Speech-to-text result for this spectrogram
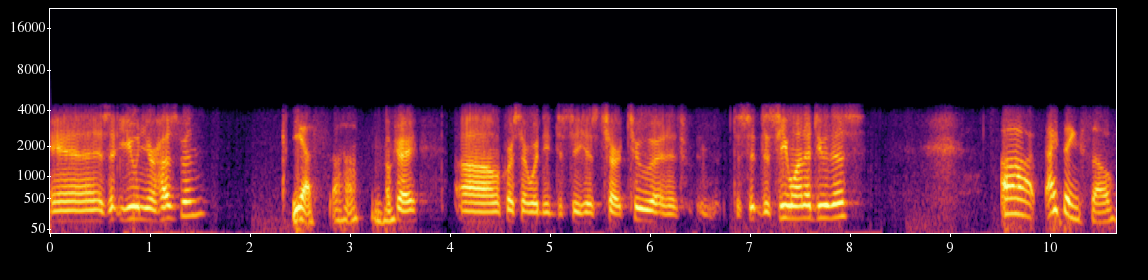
And is it you and your husband? Yes. Uh huh. hmm Okay. Um, of course, I would need to see his chart too. And it's, does, does he want to do this? Uh, I think so.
